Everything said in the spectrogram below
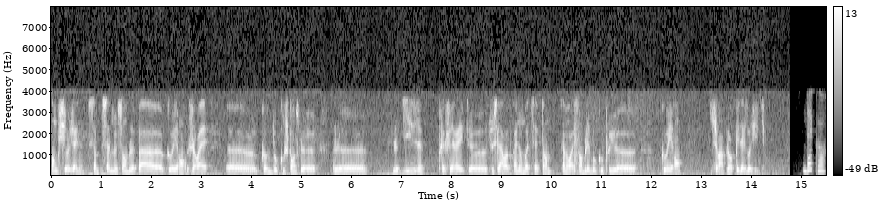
anxiogène. Ça, ça ne me semble pas euh, cohérent. J'aurais, euh, comme beaucoup, je pense le, le, le disent, préféré que tout cela reprenne au mois de septembre. Ça m'aurait semblé beaucoup plus euh, cohérent sur un plan pédagogique. D'accord.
